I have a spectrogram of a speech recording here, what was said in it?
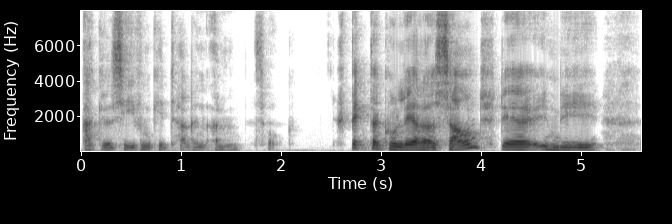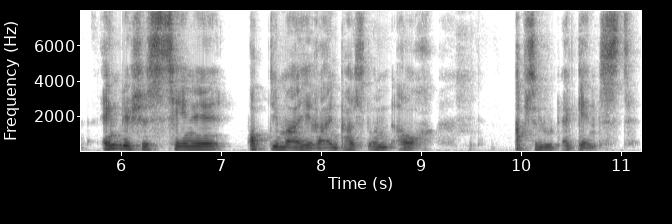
aggressiven Gitarren anzog. Spektakulärer Sound, der in die englische Szene optimal hereinpasst und auch absolut ergänzt.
